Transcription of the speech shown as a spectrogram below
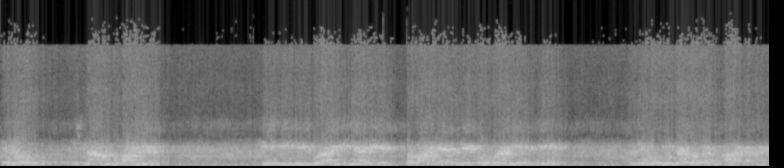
कि लोग इस्लाम को पढ़ने खेती की बुराई की रही है तो पढ़ते तो देखो, बुराई है ठीक है तो जो न्यूट्रल होकर मुकाबला कर रहे हैं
